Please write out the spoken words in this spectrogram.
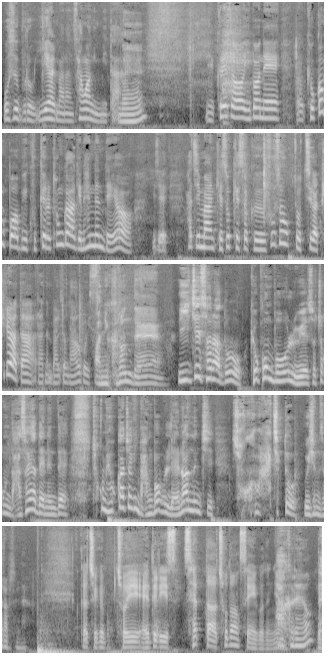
모습으로 이해할 만한 상황입니다. 네. 네, 그래서 이번에 어, 교권법이 국회를 통과하긴 했는데요. 이제 하지만 계속해서 그 후속 조치가 필요하다라는 말도 나오고 있습니다. 아니 그런데 이제서라도 교권 보호를 위해서 조금 나서야 되는데 조금 효과적인 방법을 내놨는지 조금 아직도 의심스럽습니다. 그러니까 지금 저희 애들이 셋 다 초등학생이거든요. 아 그래요? 네.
